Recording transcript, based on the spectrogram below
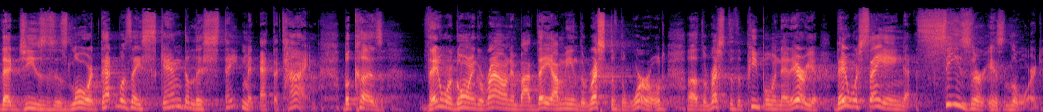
that Jesus is Lord, that was a scandalous statement at the time because they were going around, and by they I mean the rest of the world, uh, the rest of the people in that area, they were saying Caesar is Lord.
